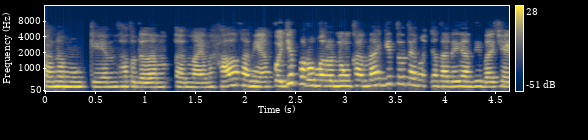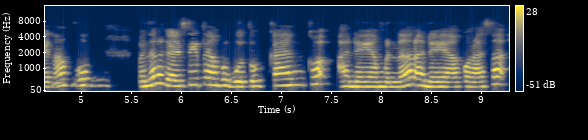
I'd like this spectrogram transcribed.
karena mungkin satu dalam dan lain hal kan ya aku aja perlu merenungkan lagi tuh yang, yang tadi nanti bacain aku. Bener gak sih itu yang aku butuhkan? Kok ada yang benar ada yang aku rasa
